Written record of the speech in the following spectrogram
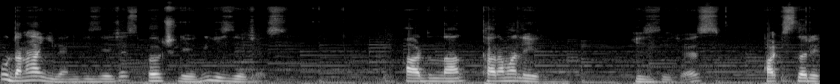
Buradan hangilerini gizleyeceğiz? Ölçü layer'ını gizleyeceğiz. Ardından tarama layer'ını gizleyeceğiz. Aksları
